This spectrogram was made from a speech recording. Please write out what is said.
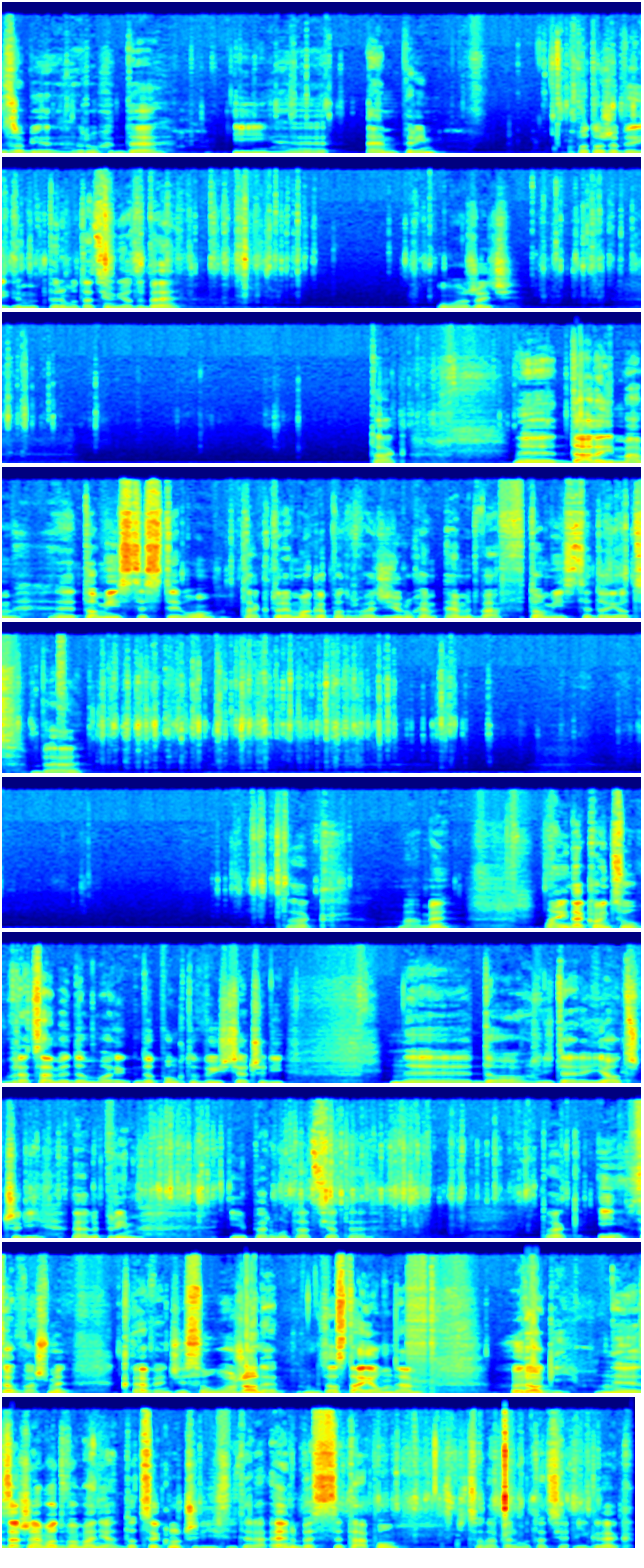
Zrobię ruch D i yy, M', po to, żeby permutację JB ułożyć. Tak. Yy, dalej mam yy, to miejsce z tyłu, tak, które mogę podprowadzić ruchem M2 w to miejsce do JB. Tak, mamy. No i na końcu wracamy do, do punktu wyjścia, czyli e, do litery J, czyli L' i permutacja T. Tak, i zauważmy, krawędzie są ułożone. Zostają nam rogi. E, zaczynamy od włamania do cyklu, czyli litera N bez setupu, skrócona permutacja Y.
